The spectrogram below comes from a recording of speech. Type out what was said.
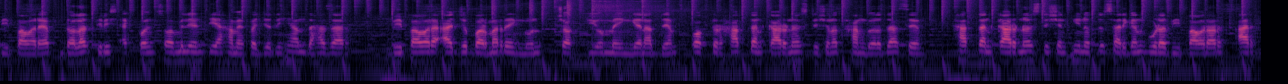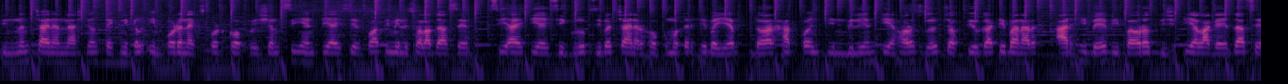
বি পাওয়ারে, ডলার তিরিশ এক পয়েন্ট ছয় মিলিয়ন টিয়া হামে পা যদি হিয়ান দা হাজার। বি পাওয়ারে আজ বর্মার রেঙ্গুন চকটিও মেঙ্গেনা দেম পক্টর হাত্তান কারণে স্টেশনত হাম করে আছে। হাত্তান কারণে স্টেশন হিনত সারিগান গুড়া বি পাওয়ার আর তিনন China national technical import and export corporation CNTIC এর পাতি মিলি চলাদা আছে। সিআইটিআইসি গ্রুপ জিবা চায়নার হুকুমতের হিবাইয়ে ডলার সাত পয়েন্ট তিন বিলিয়ন টিয়া খরচ করে চকপিও গাটি বানার আর হিবে বি পাওয়ারত বেশি টিয়া লাগাই আছে।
